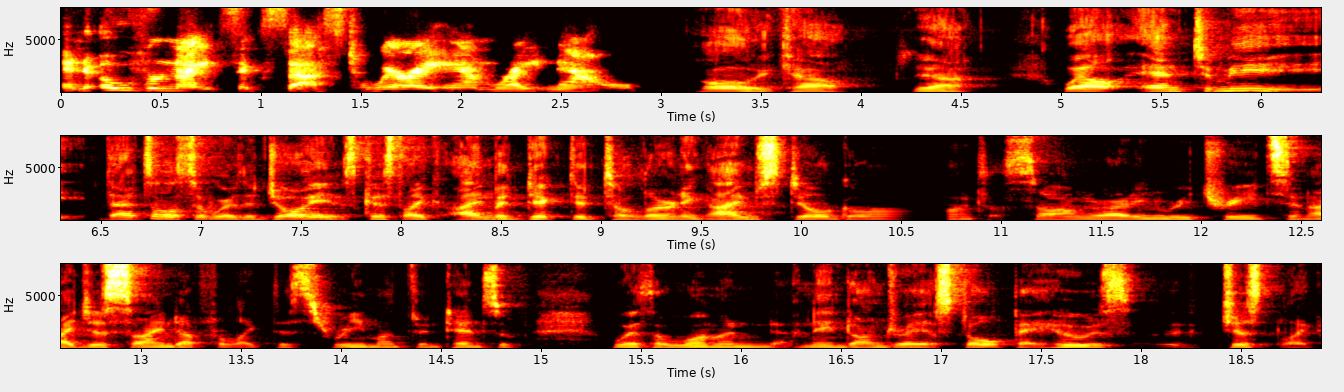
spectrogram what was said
an overnight success to where I am right now. Holy cow. Yeah. Well, and to me, that's also where the joy is because, like, I'm addicted to learning. I'm still going to songwriting retreats, and I just signed up for like this three month intensive with a woman named Andrea Stolpe, who is just like,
